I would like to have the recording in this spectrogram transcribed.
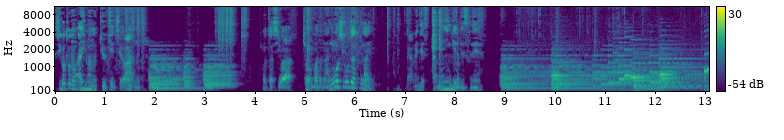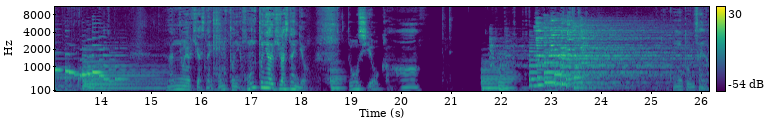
仕事の合間の休憩中。あ、私は今日まだ何も仕事やってない。ダメです。ダメ人間ですね。気がしない。本当に、本当にやる気がしないんだよ。どうしようかな。この音うるさいな。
